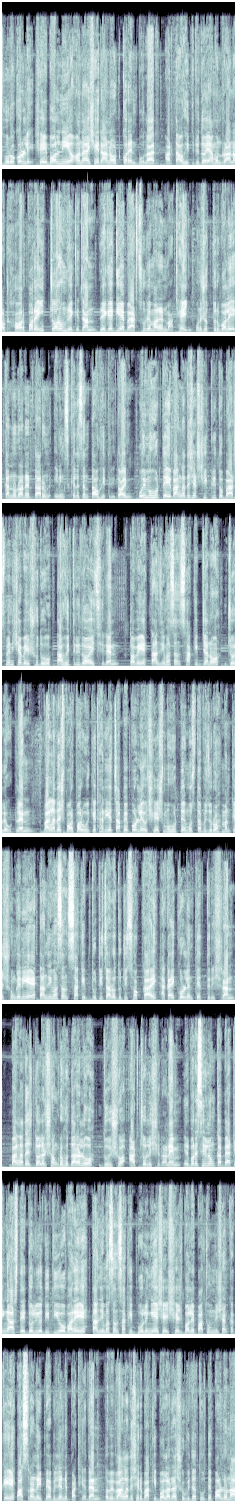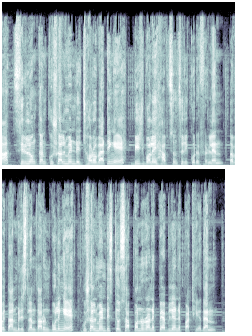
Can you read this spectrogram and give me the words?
থ্রো করলে সেই বল নিয়ে অনায়াসে রান আউট করেন বোলার। আর তাওহিদ হৃদয় এমন রান আউট হওয়ার পরেই চরম রেগে যান। রেগে গিয়ে ব্যাট ছুড়ে মারেন মাঠেই। উনসত্তর বলে একান্ন রানের দারুণ ইনিংস খেলেছেন তাওহিদ হৃদয়। ওই মুহূর্তে বাংলাদেশের স্বীকৃত ব্যাটসম্যান হিসেবে শুধু তাওহিদ হৃদয় ছিলেন। তবে তানজিম হাসান সাকিব যেন জ্বলে উঠলেন। বাংলাদেশ পরপর উইকেট হারিয়ে চাপে পড়লেও শেষ মুহূর্তে মুস্তাফিজুর রহমানকে সঙ্গে নিয়ে তানজিম হাসান সাকিব দুটি চার ও দুটি ছক্কায় একাই করলেন তেত্রিশ রান। বাংলাদেশ দলের সংগ্রহ দাঁড়াল দুইশো আটচল্লিশ রানে। এরপরে শ্রীলঙ্কা ব্যাটিংয়ে আসতেই দলীয় দ্বিতীয় ওভারে তানজিম হাসান সাকিব বোলিংয়ে এসে শেষ বলে পাথুম নিশাঙ্কাকে পাঁচ রানেই প্যাভিলিয়নে পাঠিয়ে দেন। তবে বাংলাদেশের বাকি বলাররা সুবিধা তুলতে পারল না। শ্রীলঙ্কান কুশাল মেন্ডিস ঝড়ো ব্যাটিংয়ে বিশ বলে হাফ সেঞ্চুরি করে ফেললেন। তবে তানভীর ইসলাম দারুণ বোলিংয়ে কুশাল মেন্ডিসকেও ছাপ্পান্ন রানে প্যাভিলিয়নে পাঠিয়ে দেন।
